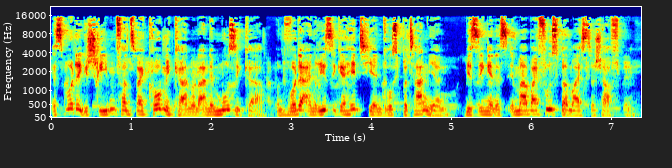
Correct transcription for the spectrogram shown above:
Es wurde geschrieben von zwei Komikern und einem Musiker und wurde ein riesiger Hit hier in Großbritannien. Wir singen es immer bei Fußballmeisterschaften.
